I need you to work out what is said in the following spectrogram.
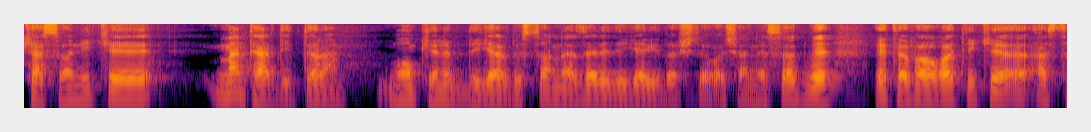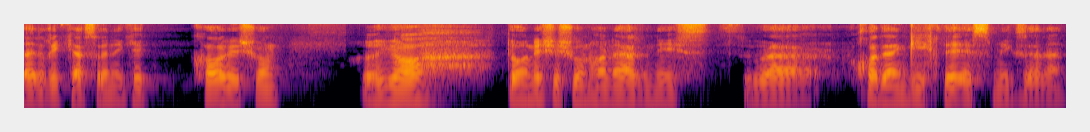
کسانی که من تردید دارم. ممکنه دیگر دوستان نظر دیگری داشته باشن. نسبت به اتفاقاتی که از طریق کسانی که کارشون یا دانششون هنر نیست و خودانگیخته اسم می‌گذارن.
